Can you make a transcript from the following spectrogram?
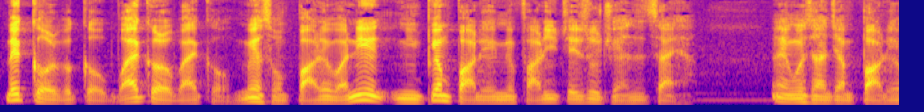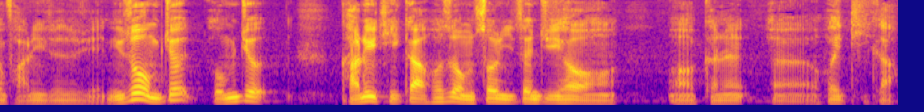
没狗了不狗，不爱狗了不爱狗，没有什么保留吧？因为你不用保留，你的法律追诉权还是在啊。那你为啥讲保留法律追诉权？你说我们就我们就考虑提高，或是我们收集证据后哦哦，可能呃会提高。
